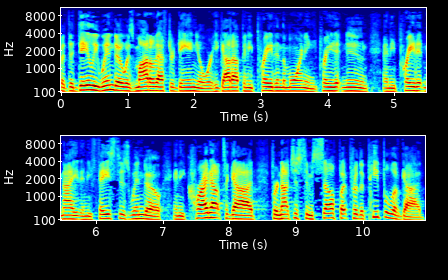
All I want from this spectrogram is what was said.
But the daily window was modeled after Daniel, where he got up and he prayed in the morning, he prayed at noon, and he prayed at night, and he faced his window, and he cried out to God for not just himself, but for the people of God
